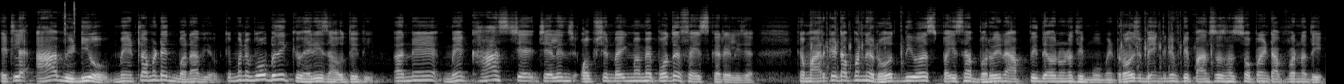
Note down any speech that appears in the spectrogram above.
એટલે આ વીડિયો મેં એટલા માટે જ બનાવ્યો કે મને બહુ બધી ક્વેરીઝ આવતી હતી. અને મેં ખાસ ચેલેન્જ ઓપ્શન બાઇંગમાં મેં પોતે ફેસ કરેલી છે કે માર્કેટ આપણને રોજ દિવસ પૈસા ભરીને આપી દેવાનું નથી મુવમેન્ટ રોજ બેંક નિફ્ટી પાંચસો, સાતસો પોઈન્ટ આપવા નથી.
